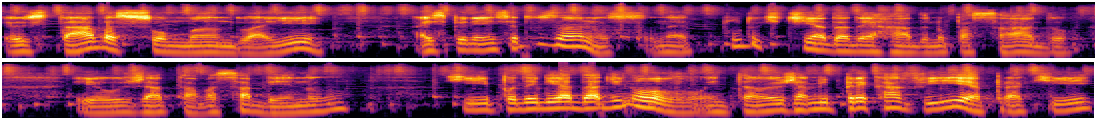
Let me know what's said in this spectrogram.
eu estava somando aí a experiência dos anos, né? Tudo que tinha dado errado no passado, eu já estava sabendo que poderia dar de novo. Então eu já me precavia para que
